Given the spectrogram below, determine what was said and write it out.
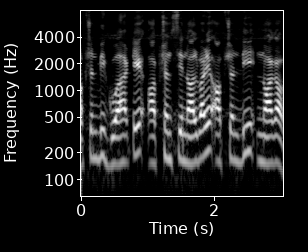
option B Guwahati option C Nalbari option D Nagaon.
